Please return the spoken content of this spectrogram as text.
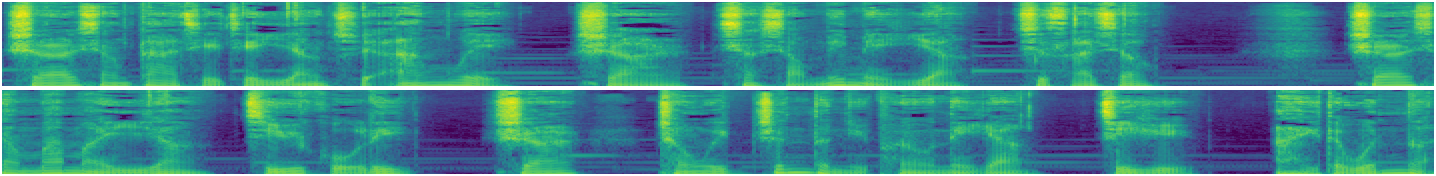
时而像大姐姐一样去安慰。时而像小妹妹一样去撒娇，时而像妈妈一样给予鼓励，时而成为真的女朋友那样给予爱的温暖。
